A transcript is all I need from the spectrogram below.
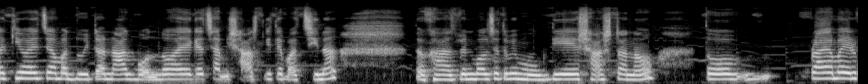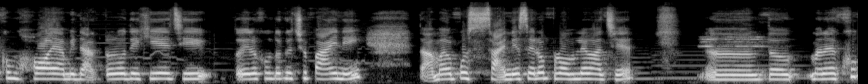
আর কি হয়েছে, আমার দুইটা নাক বন্ধ হয়ে গেছে, আমি শ্বাস নিতে পারছি না। তো হাজবেন্ড বলছে, তুমি মুখ দিয়ে শ্বাসটা নাও। তো প্রায় আমার এরকম হয়, আমি ডাক্তারও দেখিয়েছি। তো এরকম তো কিছু পাইনি। তো আমার উপর সাইনাসেরও প্রবলেম আছে। তো মানে খুব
